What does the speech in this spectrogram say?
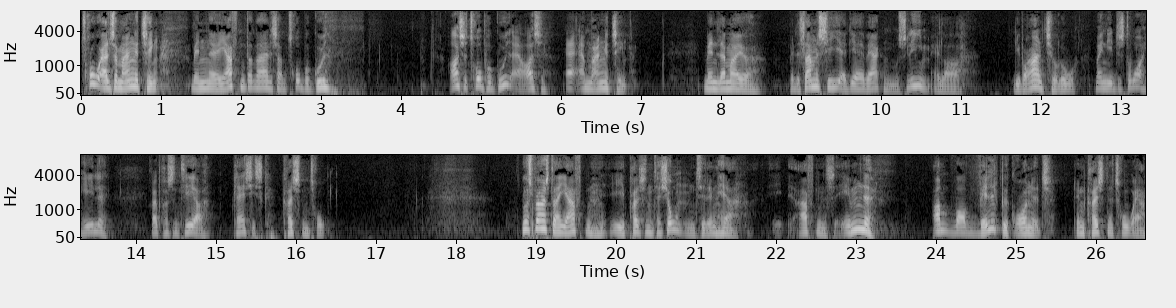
Tro altså mange ting. Men øh, i aften der drejer det sig om tro på Gud. Også tro på Gud er også er, er mange ting. Men lad mig jo med det samme sige, at jeg er hverken muslim eller liberal teolog, men i det store hele repræsenterer klassisk kristen tro. Nu spørges der i aften i præsentationen til den her aftens emne, om hvor velbegrundet den kristne tro er.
